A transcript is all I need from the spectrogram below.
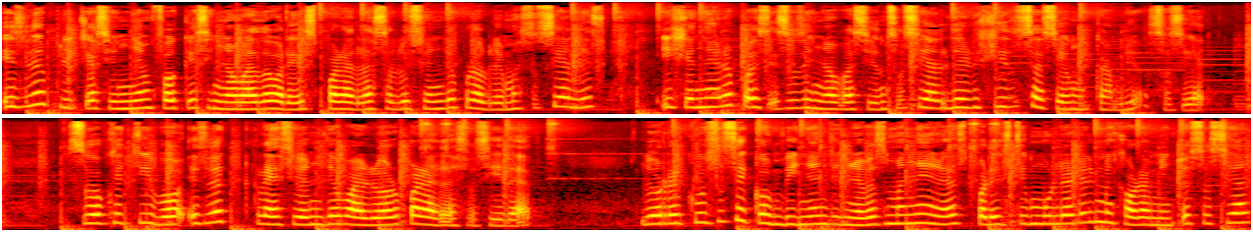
Es la aplicación de enfoques innovadores para la solución de problemas sociales y genera procesos de innovación social dirigidos hacia un cambio social. Su objetivo es la creación de valor para la sociedad. Los recursos se combinan de nuevas maneras para estimular el mejoramiento social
